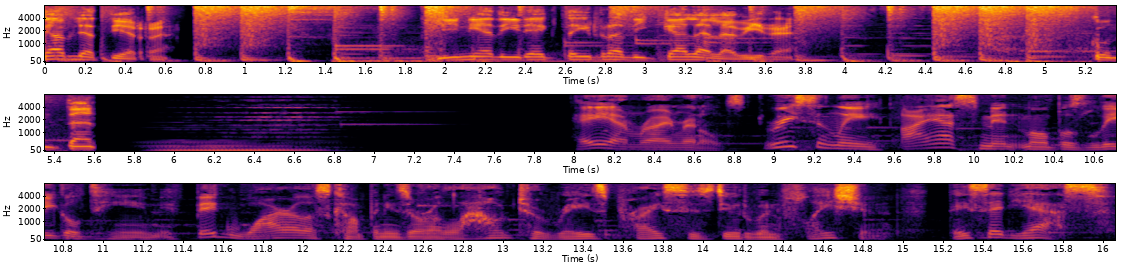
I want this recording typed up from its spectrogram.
Cable a tierra. Línea directa y radical a la vida. Con tan Hey, I'm Ryan Reynolds. Recently, I asked Mint Mobile's legal team if big wireless companies are allowed to raise prices due to inflation. They said yes.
